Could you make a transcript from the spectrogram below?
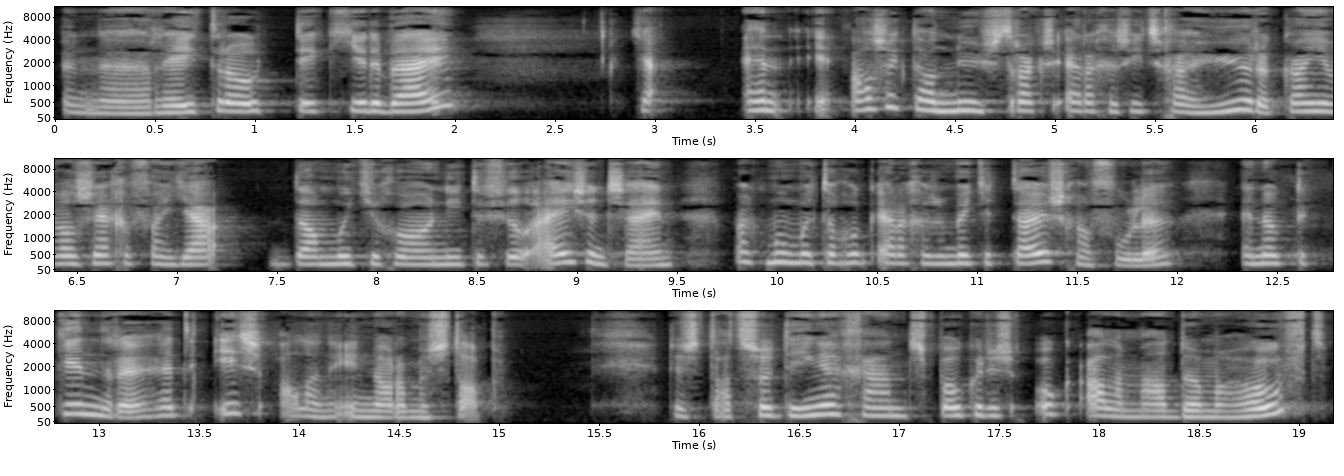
een uh, retro tikje erbij. En als ik dan nu straks ergens iets ga huren, kan je wel zeggen van ja, dan moet je gewoon niet te veel eisend zijn. Maar ik moet me toch ook ergens een beetje thuis gaan voelen. En ook de kinderen, het is al een enorme stap. Dus dat soort dingen gaan spoken dus ook allemaal door mijn hoofd.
